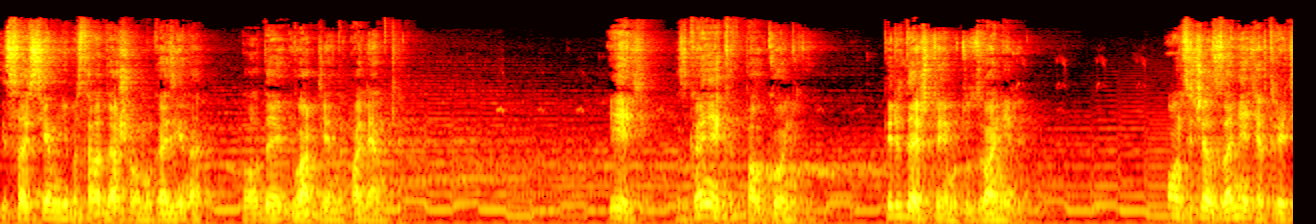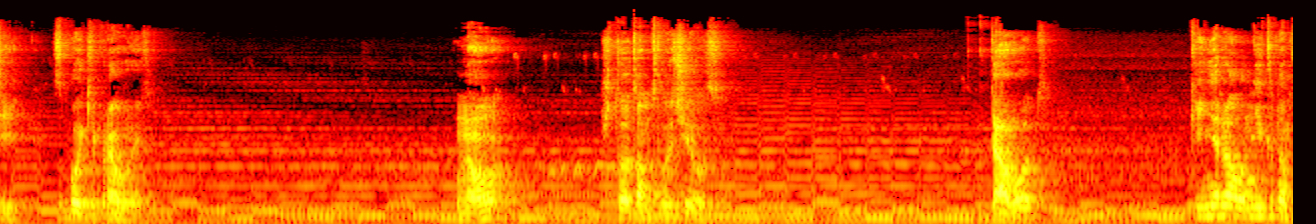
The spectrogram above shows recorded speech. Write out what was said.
из совсем не пострадавшего магазина «Молодая гвардия» на полянке. «Эдь, сгоняй как полковнику. Передай, что ему тут звонили. Он сейчас занятия в третьей сбойке проводит». «Ну, что там случилось?» «Да вот, генерал Никонов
